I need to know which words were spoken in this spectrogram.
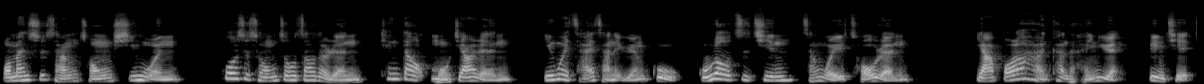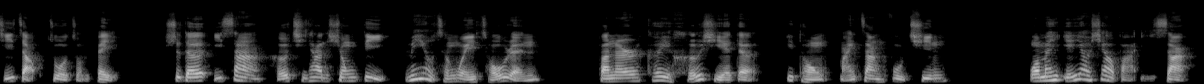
我们时常从新闻。或是从周遭的人听到某家人因为财产的缘故骨肉至亲，成为仇人，亚伯拉罕看得很远，并且及早做准备，使得以撒和其他的兄弟没有成为仇人，反而可以和谐的一同埋葬父亲。我们也要效法以撒，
